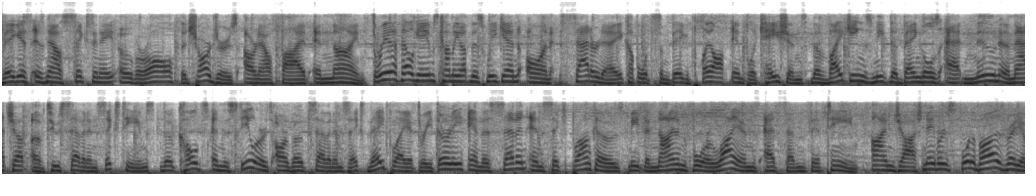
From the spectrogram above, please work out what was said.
Vegas is now 6 and 8 overall. The Chargers are now 5 and 9. Three NFL games coming up this weekend on Saturday, coupled with some big playoff implications. The Vikings meet the Bengals at noon in a matchup of two 7 and 6 teams. The Colts and the Steelers are both 7 and 6. They play at 3:30 and the 7 and 6 Broncos meet the 9 and 4 Lions at 7:15. I'm Josh Neighbors for the Buzz Radio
